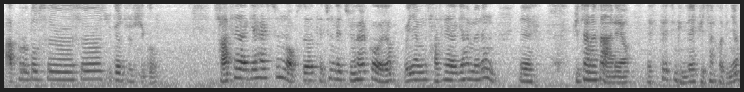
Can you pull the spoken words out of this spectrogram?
앞으로도 슬슬 숙여주시고 자세하게 할 수는 없어요. 대충대충 할 거예요. 왜냐면 자세하게 하면은 예, 귀찮아서 안 해요. 예, 스트레칭 굉장히 귀찮거든요.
